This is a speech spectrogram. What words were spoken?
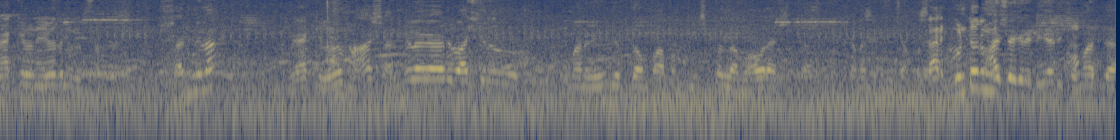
వ్యాఖ్యలను ఏ విధంగా చూస్తారు? షర్మిల వ్యాఖ్యలు? మా షర్మిల గారి వ్యాఖ్యలు మనం ఏం చెప్తాం పాపం? ప్రిన్సిపల్ ఓవర్ యాక్షన్ నేను సార్ గుంటూరు రాజశేఖర రెడ్డి గారి కుమార్తె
